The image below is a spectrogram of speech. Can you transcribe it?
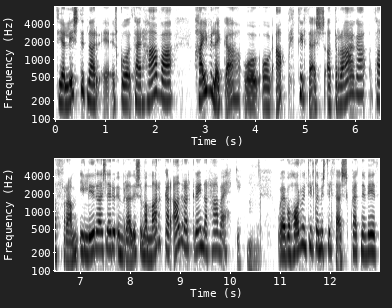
því að listirnar eh, sko, þær hafa hæfileika og afl til þess að draga það fram í líðræðislega umræðu sem að margar aðrar greinar hafa ekki. Mm og ef við horfum til dæmis til þess hvernig við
